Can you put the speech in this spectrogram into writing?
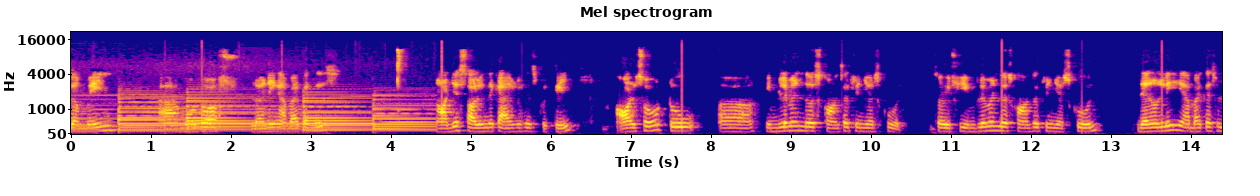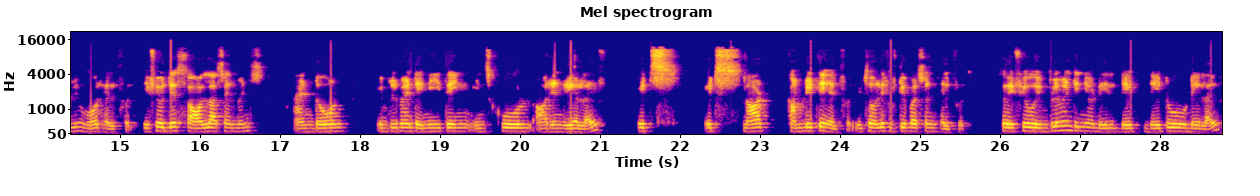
the main uh, motto of learning abacus is not just solving the calculations quickly, also to uh, implement those concepts in your school. So if you implement those concepts in your school, then only abacus will be more helpful. If you just solve the assignments and don't implement anything in school or in real life, it's it's not completely helpful. It's only 50% helpful. So if you implement in your day day day to day life,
